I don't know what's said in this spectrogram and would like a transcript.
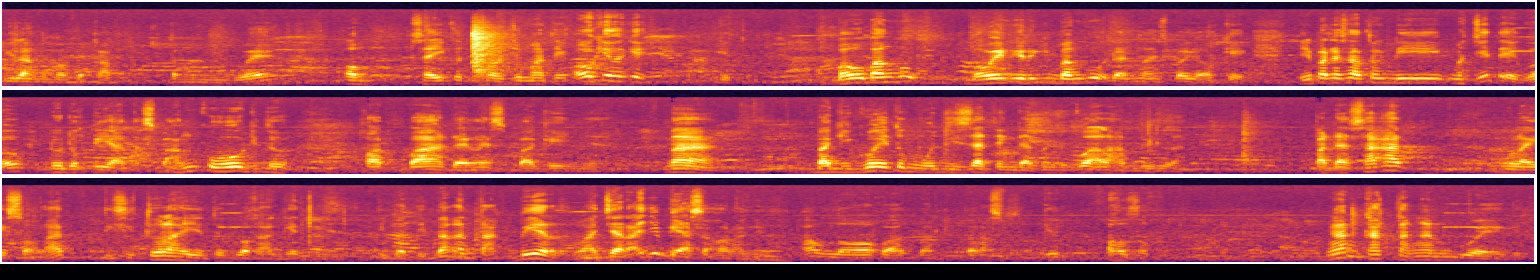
bilang sama bokap temen gue om saya ikut sholat jumat ya oke oke bawa bangku bawain iringi bangku dan lain sebagainya. Oke. Jadi pada saat di masjid ya gue duduk di atas bangku gitu khotbah dan lain sebagainya. Nah bagi gue itu mujizat yang datang ke gue alhamdulillah. Pada saat mulai sholat di situlah itu gue kagetnya. Tiba-tiba kan takbir wajar aja biasa orang itu. Allahu Akbar Allah. Ngangkat tangan gue gitu.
